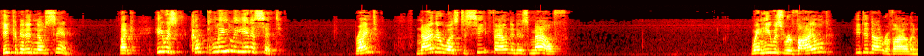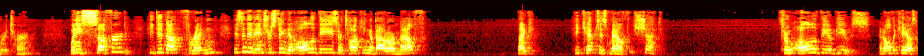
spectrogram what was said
He committed no sin. Like, he was completely innocent. Right? Neither was deceit found in his mouth. When he was reviled, he did not revile in return. When he suffered, he did not threaten. Isn't it interesting that all of these are talking about our mouth? Like, he kept his mouth shut through all of the abuse and all the chaos.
